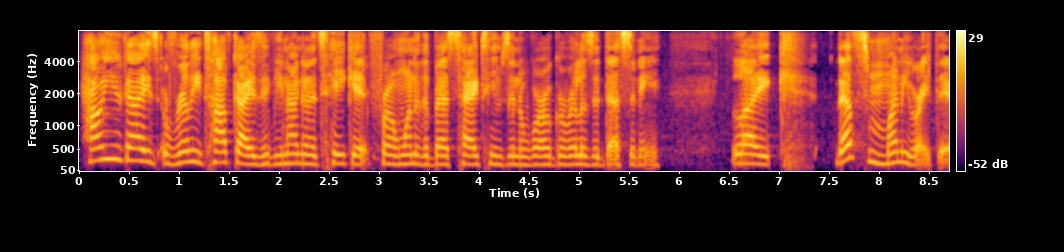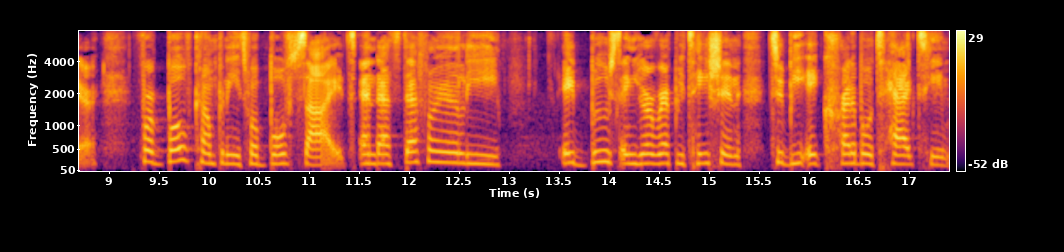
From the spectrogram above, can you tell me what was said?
how are you guys really top guys if you're not going to take it from one of the best tag teams in the world, Guerrillas of Destiny? Like, that's money right there for both companies, for both sides. And that's definitely a boost in your reputation to be a credible tag team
